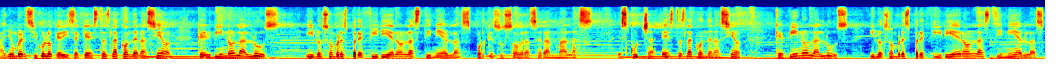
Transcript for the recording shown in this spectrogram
Hay un versículo que dice que esta es la condenación, que vino la luz y los hombres prefirieron las tinieblas porque sus obras eran malas. Escucha, esta es la condenación, que vino la luz y los hombres prefirieron las tinieblas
